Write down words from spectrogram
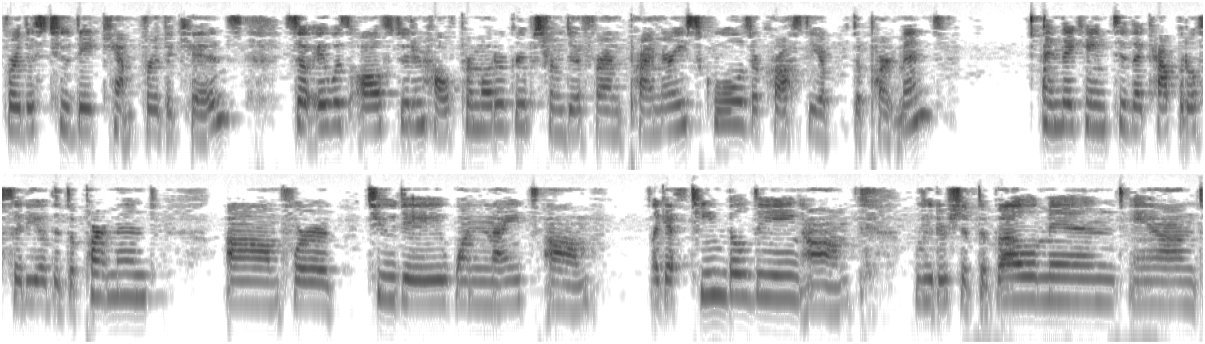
for this two day camp for the kids. So it was all student health promoter groups from different primary schools across the department. And they came to the capital city of the department um, for two day, one night, um, I guess, team building, um, leadership development, and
